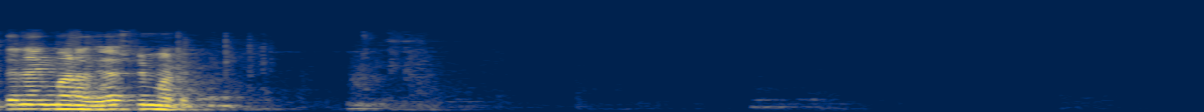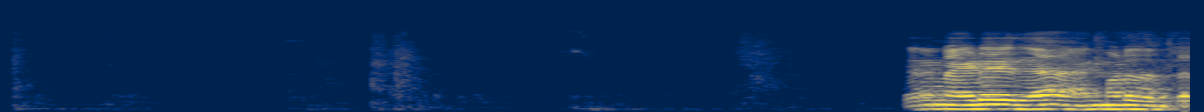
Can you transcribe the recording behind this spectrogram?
ಇದನ್ನ ಹೆಂಗ್ ಮಾಡೋದು? ಯೋಚನೆ ಮಾಡಿ. ಯಾರನ್ನ ಐಡಿಯಾ ಇದೆ ಹೆಂಗ್ ಮಾಡೋದಂತ?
